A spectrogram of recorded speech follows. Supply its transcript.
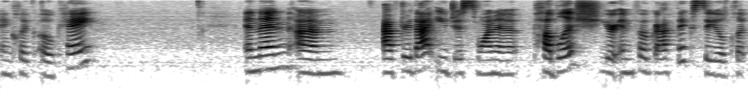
and click OK. And then um, after that, you just want to publish your infographic. So you'll click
